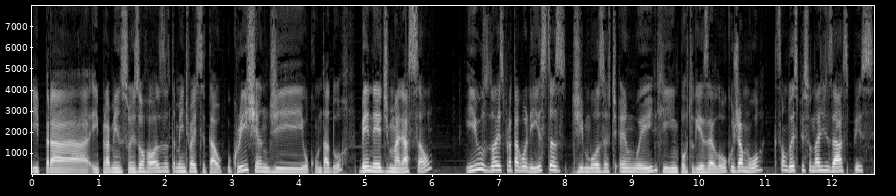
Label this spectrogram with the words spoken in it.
E para e pra menções honrosas, também a gente vai citar o Christian de O Contador, Benê de Malhação, e os dois protagonistas de Mozart and Wade, que em português é Louco de Amor, que são dois personagens áspes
